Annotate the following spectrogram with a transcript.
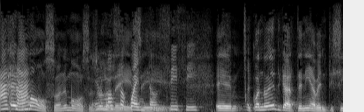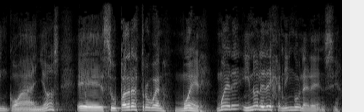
Ajá. Hermoso, hermoso, yo lo Hermoso leí. cuento, sí, sí. Eh, cuando Edgar tenía 25 años, eh, su padrastro, bueno, muere, muere y no le deja ninguna herencia.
